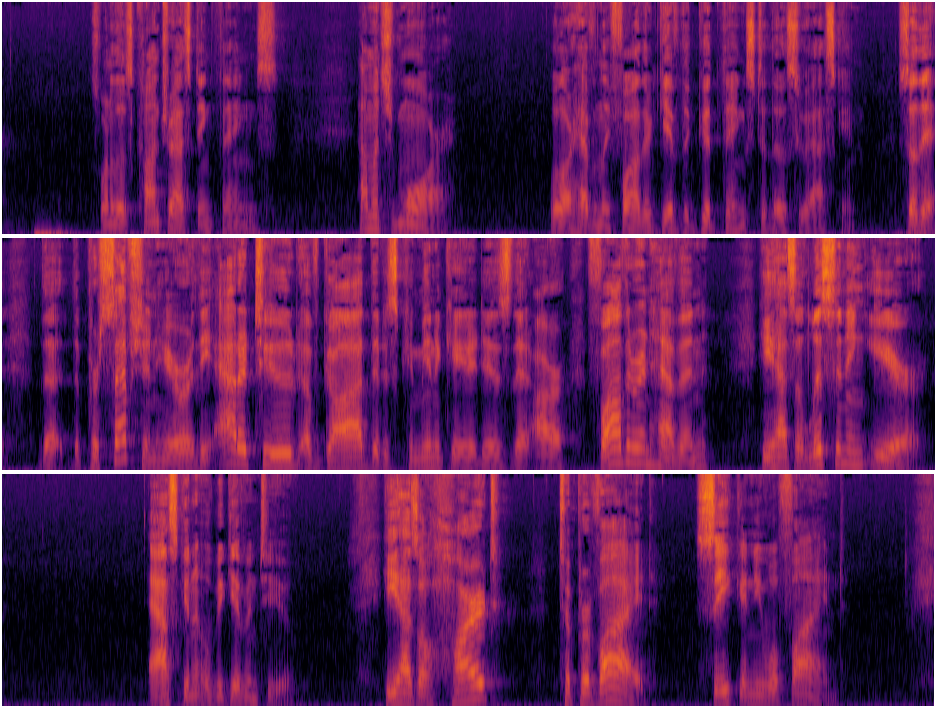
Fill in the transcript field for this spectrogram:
It's one of those contrasting things. How much more will our Heavenly Father give the good things to those who ask Him. So that the, the perception here, or the attitude of God that is communicated, is that our Father in heaven, He has a listening ear. Ask and it will be given to you. He has a heart to provide. Seek and you will find.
